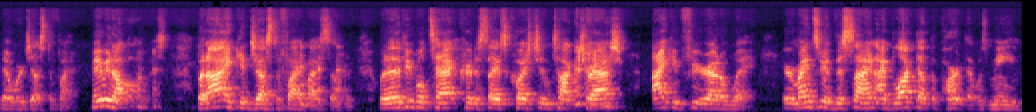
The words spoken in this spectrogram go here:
that we're justified. Maybe not always, but I can justify my suffering. When other people attack, criticize, question, talk trash, I can figure out a way. It reminds me of this sign. I blocked out the part that was mean.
